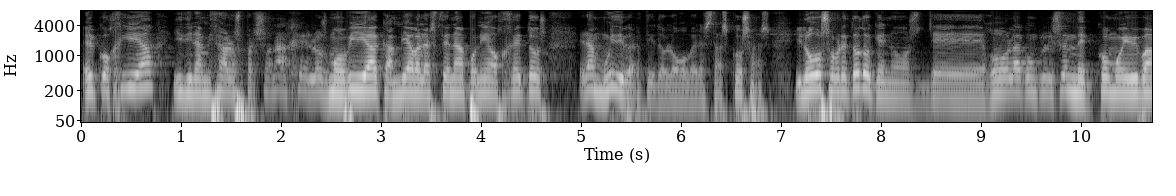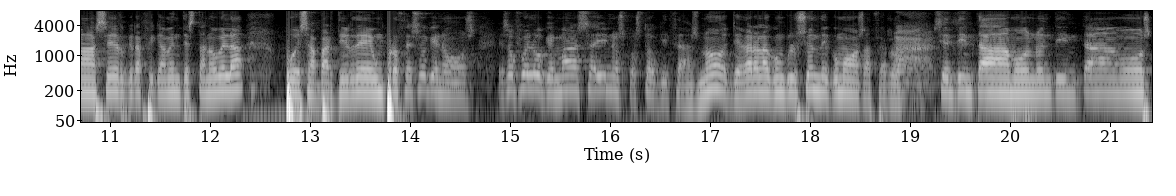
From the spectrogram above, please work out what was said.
él cogía y dinamizaba los personajes, los movía, cambiaba la escena, ponía objetos. Era muy divertido luego ver estas cosas. Y luego, sobre todo, que nos llegó la conclusión de cómo iba a ser gráficamente esta novela, pues a partir de un proceso que nos... Eso fue lo que más ahí nos costó, quizás, ¿no? Llegar a la conclusión de cómo vamos a hacerlo. Ah, Si entintamos, no entintamos,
